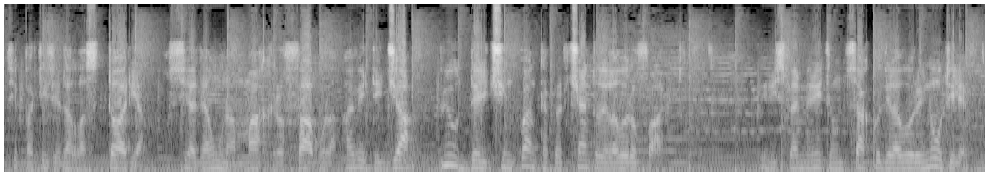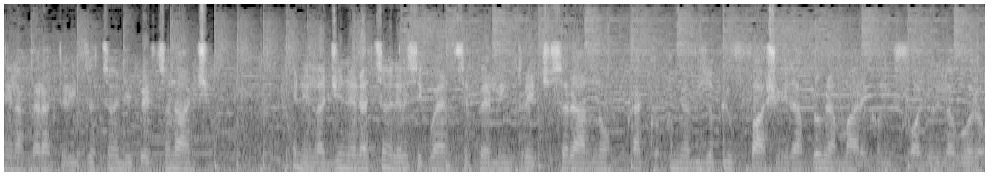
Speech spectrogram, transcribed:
se partite dalla storia, ossia da una macro favola, avete già più del 50% del lavoro fatto. Vi risparmierete un sacco di lavoro inutile nella caratterizzazione dei personaggi e nella generazione delle sequenze per gli intrecci saranno, ecco, a mio avviso più facili da programmare con il foglio di lavoro.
